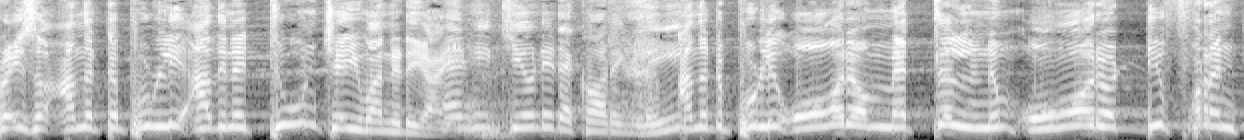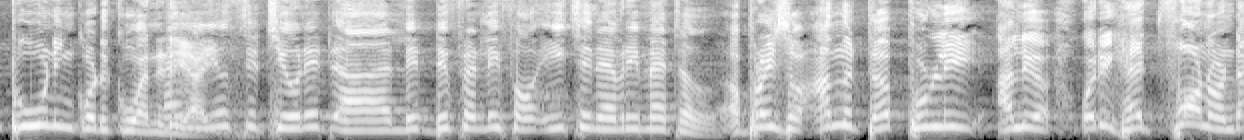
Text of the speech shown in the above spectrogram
praise എന്നിട്ട് പുള്ളി അതിനെ ട്യൂൺ ചെയ്യുവാൻ ഇടയായി. And he tuned it accordingly എന്നിട്ട് പുള്ളി ഓരോ മെറ്റലിനും ഓരോ ഡിഫറന്റ് ട്യൂണിംഗ് കൊടുക്കുവാൻ ഇടയായി. Used to tune it differently for each and every metal praise എന്നിട്ട് പുള്ളി അല്ലേ ഒരു ഹെഡ്ഫോൺ ഉണ്ട്.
